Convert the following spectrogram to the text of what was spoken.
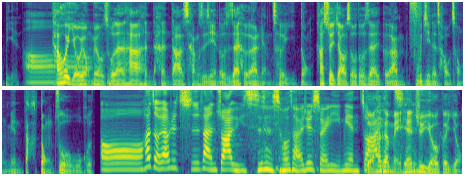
边，哦，它会游泳没有错，但是它很很大的长时间都是在河岸两侧移动，它睡觉的时候都是在河岸附近的草丛里面打洞做窝。哦，它只有要去吃饭抓鱼吃的时候才会去水里面抓。对，它可能每天去游个泳，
